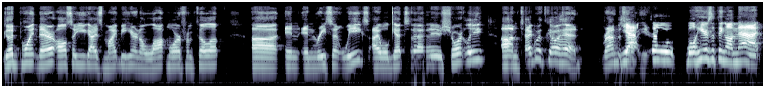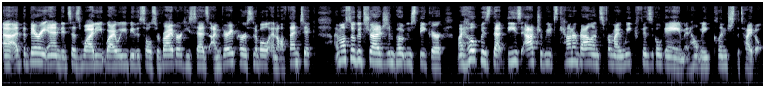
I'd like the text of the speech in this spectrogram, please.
good point there. Also, you guys might be hearing a lot more from Philip uh, in in recent weeks. I will get to that news shortly. Um, Tegwyth, go ahead round us yeah, out here. So, well, here's the thing on that. Uh, at the very end, it says, "Why do you, why will you be the sole survivor?" He says, "I'm very personable and authentic. I'm also a good strategist and potent speaker. My hope is that these attributes counterbalance for my weak physical game and help me clinch the title."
